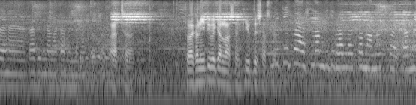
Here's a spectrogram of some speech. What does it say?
হ্যাঁ। আচ্ছা। তো এখন ইউটিউবে কেন আসেন কি উদ্দেশ্যে আসলেন? ইউটিউবে আসলাম যদি ভালো একটা মানুষ তাহলে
